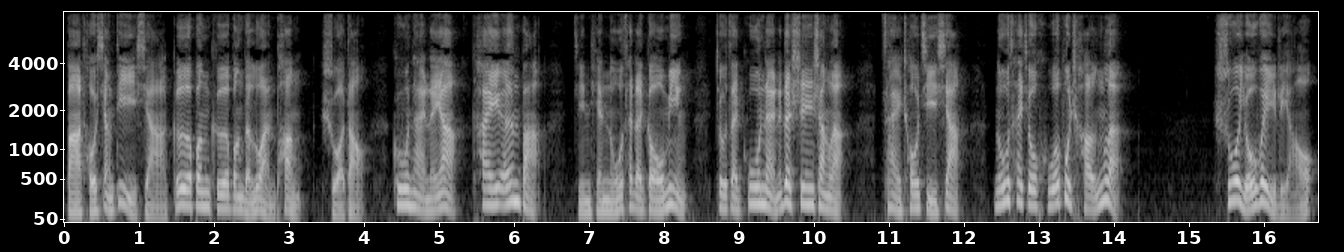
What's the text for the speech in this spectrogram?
把头向地下咯嘣咯嘣的乱碰，说道：“姑奶奶呀，开恩吧！今天奴才的狗命。”就在姑奶奶的身上了，再抽几下，奴才就活不成了。说犹未了，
